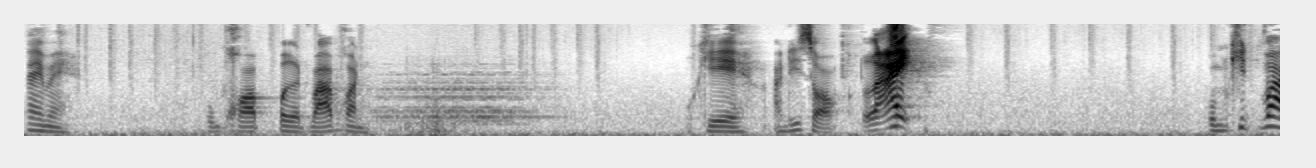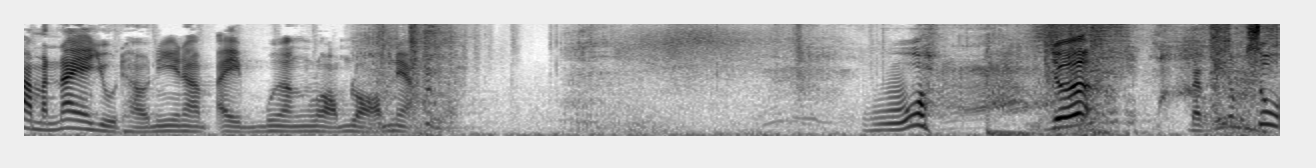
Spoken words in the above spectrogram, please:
ใช่ไหม ผมขอเปิดวาร์ปก่อน โอเค อันที่สองเอ้ยผมคิดว่ามันน่าจะอยู่แถวนี้นะครับ ไอเมืองหลอมหลอมๆเนี่ยโอ้โหเยอะ แบบนี้ต้องสู้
